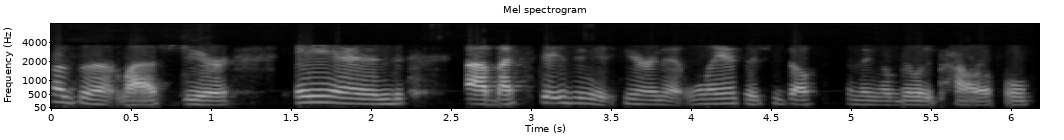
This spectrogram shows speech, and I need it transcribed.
president last year. And uh, by staging it here in Atlanta, she's also sending a really powerful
